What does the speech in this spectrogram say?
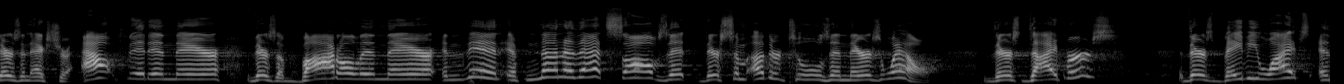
there's an extra outfit in there, there's a bottle in there, and then if none of that solves it, there's some other tools in there as well. There's diapers, there's baby wipes, and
